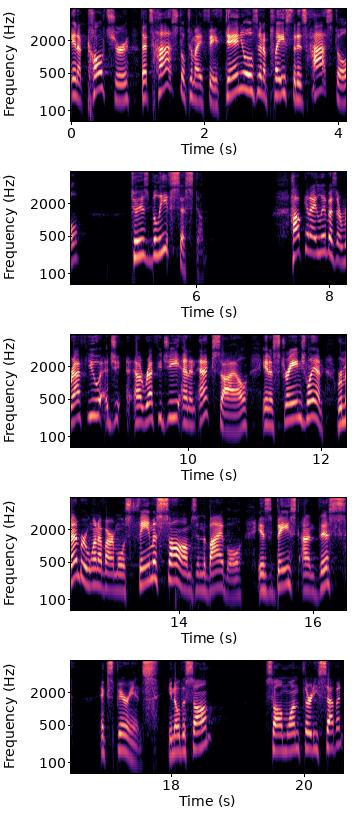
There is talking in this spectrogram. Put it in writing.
in a culture that's hostile to my faith? Daniel's in a place that is hostile to his belief system. How can I live as a refugee, a refugee and an exile in a strange land? Remember, one of our most famous Psalms in the Bible is based on this experience. You know the Psalm? Psalm 137?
